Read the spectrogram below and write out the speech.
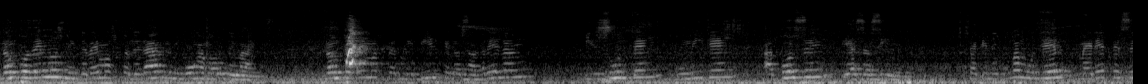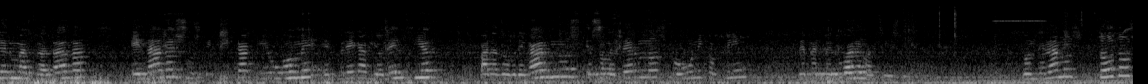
Non podemos ni debemos tolerar ningún amor de máis. Non podemos permitir que nos agredan insulten, humillen, acosen e asasinen. Xa que ninguna muller merece ser maltratada e nada justifica que un home emprega violencia para dobregarnos e someternos co único fin de perpetuar o machismo. Condenamos todos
